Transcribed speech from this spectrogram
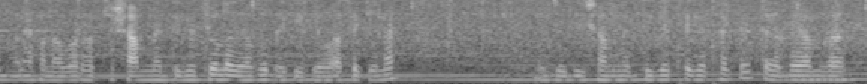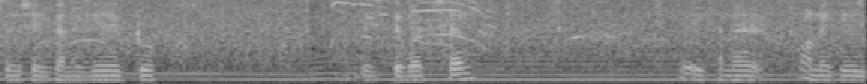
আমরা এখন আবার হচ্ছে সামনের দিকে চলে যাব, দেখি কেউ আছে কিনা। যদি সামনের দিকে থেকে থাকে, তাহলে আমরা হচ্ছে সেইখানে গিয়ে একটু দেখতে পাচ্ছেন। এইখানে অনেকেই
